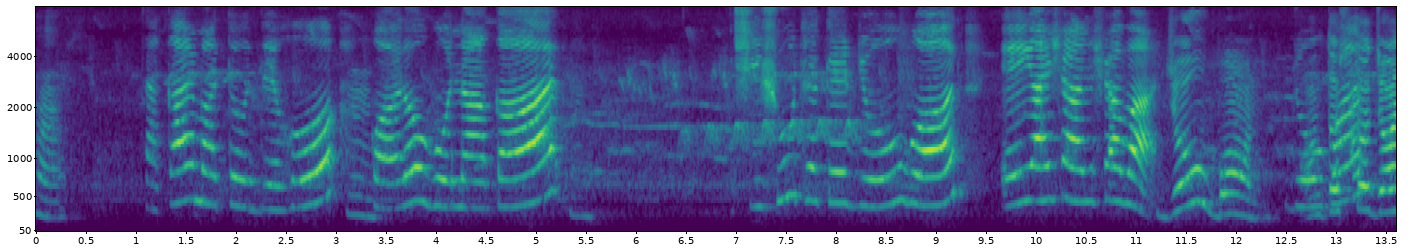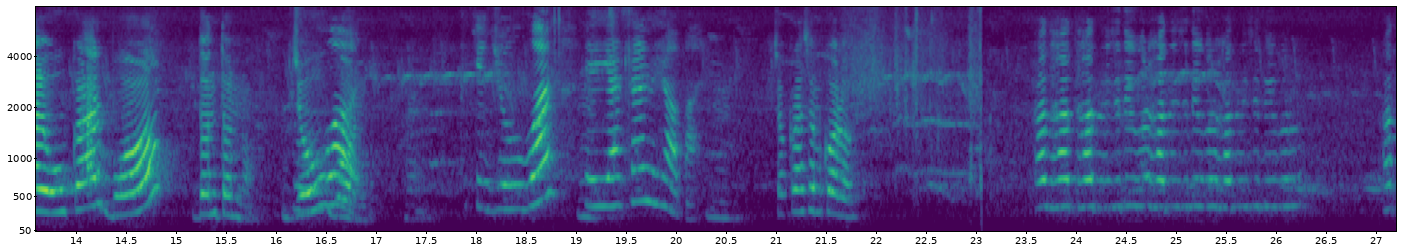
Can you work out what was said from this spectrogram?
হ্যাঁ। টাকার মতো দেহ। করো গোলাকার। শিশু থেকে যৌবন এই আসান সবার। যৌবন। অন্তস্থ জয় ঔকার ব দন্তন্য। যৌবন। যৌবন এই আসান চক্রাসন করো। হাত হাত হাত নিচে দিয়ে করো হাত নিচে দিয়ে করো হাত নিচে দিয়ে করো। হাত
